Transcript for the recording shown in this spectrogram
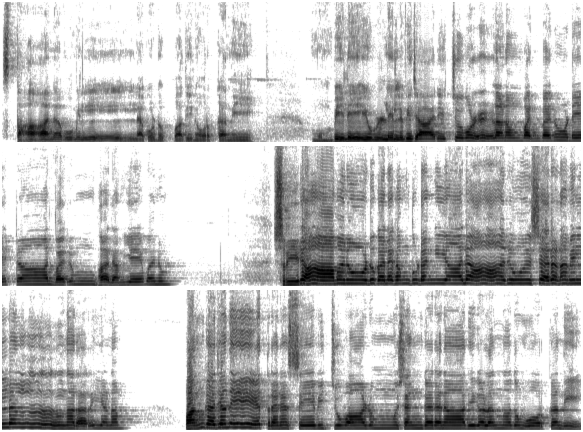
സ്ഥാനവുമില്ല കൊടുപ്പതിനോർക്ക നീ. മുമ്പിലേ ഉള്ളിൽ വിചാരിച്ചു കൊള്ളണം വൻപനോടേറ്റാൽ വരും ഫലം ഏവനും. ശ്രീരാമനോടു കലഹം തുടങ്ങിയാൽ ആരും ശരണമില്ലെന്നതറിയണം. പങ്കജനേത്രനെ സേവിച്ചു വാഴും ശങ്കരനാദികളെന്നതും ഓർക്ക നീ.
